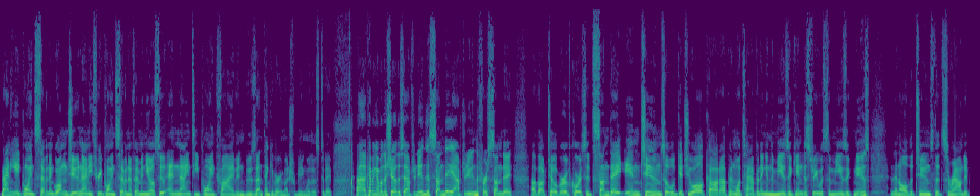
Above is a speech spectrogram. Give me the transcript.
98.7 in Gwangju, 93.7 FM in Yosu, and 90.5 in Busan. Thank you very much for being with us today. Uh, coming up on the show this afternoon, this Sunday afternoon, the first Sunday of October, of course, it's Sunday in Tune, so we'll get you all caught up in what's happening in the music industry with some music news and then all the tunes that surround it.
